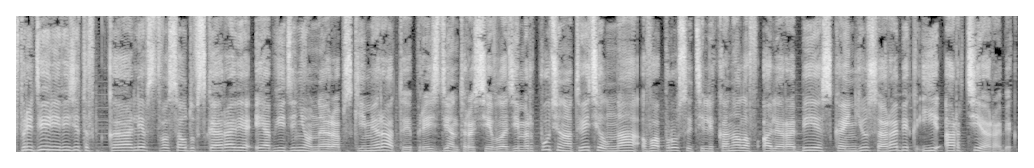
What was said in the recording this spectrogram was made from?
В преддверии визитов Королевства Саудовская Аравия и Объединенные Арабские Эмираты президент России Владимир Путин ответил на вопросы телеканалов Аль-Арабия, Sky News Арабик и Арти Арабик.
